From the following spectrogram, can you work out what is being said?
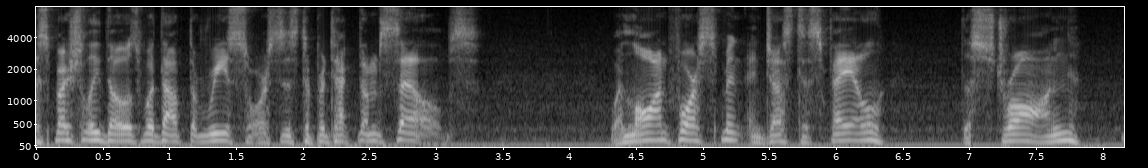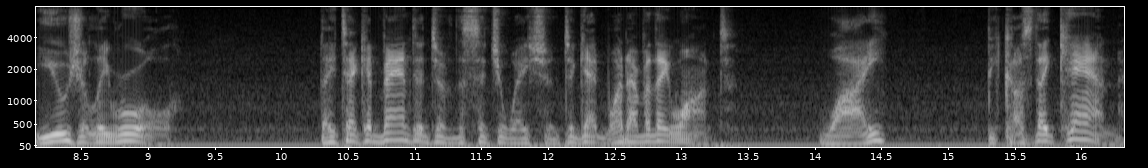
especially those without the resources to protect themselves. When law enforcement and justice fail, the strong usually rule. They take advantage of the situation to get whatever they want. Why? Because they can.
